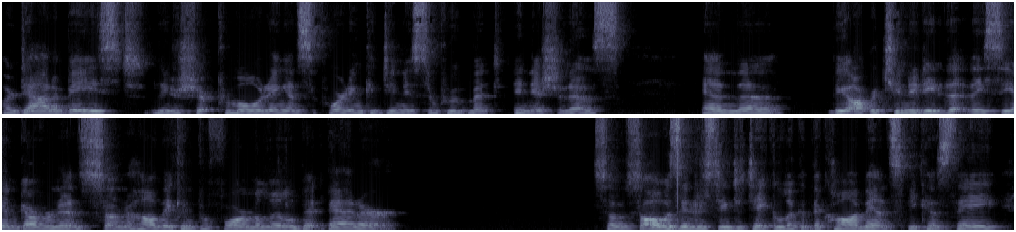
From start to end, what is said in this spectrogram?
our data based leadership promoting and supporting continuous improvement initiatives, and the, the opportunity that they see in governance on how they can perform a little bit better. So it's always interesting to take a look at the comments because they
